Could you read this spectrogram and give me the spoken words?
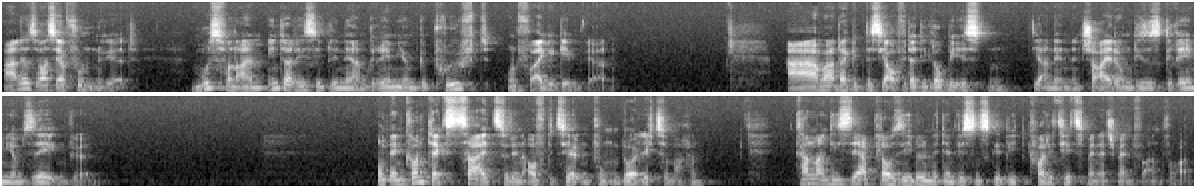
Alles, was erfunden wird, muss von einem interdisziplinären Gremium geprüft und freigegeben werden. Aber da gibt es ja auch wieder die Lobbyisten, die an den Entscheidungen dieses Gremiums sägen würden. Um den Kontext Zeit zu den aufgezählten Punkten deutlich zu machen, kann man dies sehr plausibel mit dem Wissensgebiet Qualitätsmanagement beantworten.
